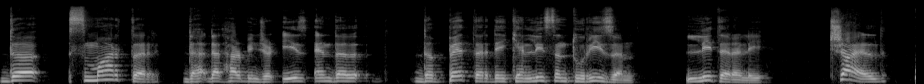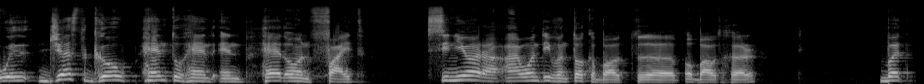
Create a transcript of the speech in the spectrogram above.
the smarter that, that harbinger is, and the the better they can listen to reason. Literally, Childe will just go hand to hand and head on fight. Signora, I won't even talk about uh, about her. But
